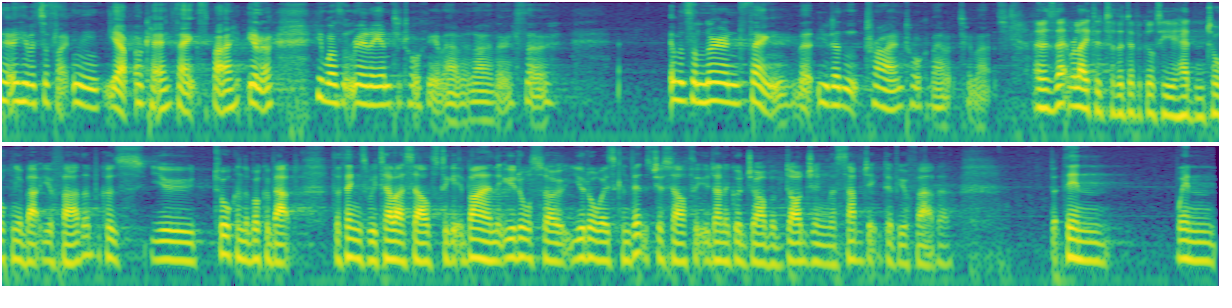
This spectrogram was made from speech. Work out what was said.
he was just like, mm, yeah, okay, thanks, bye. You know, he wasn't really into talking about it either. So it was a learned thing that you didn't try and talk about it too much. And is that related to the difficulty you had in talking about your father? Because you talk in the book about the things we tell ourselves to get by, and that you'd also you'd always convinced yourself that you'd done a good job of dodging the subject of your father. But then when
